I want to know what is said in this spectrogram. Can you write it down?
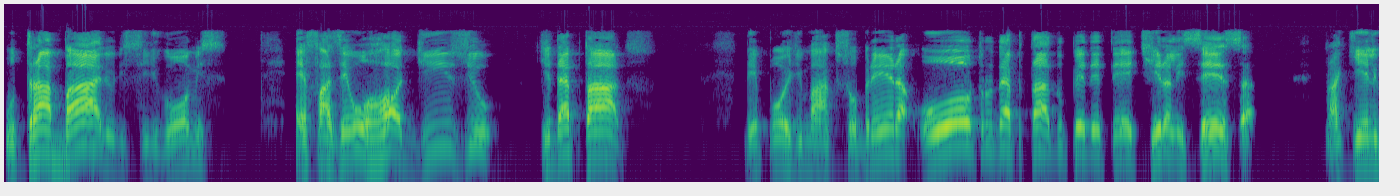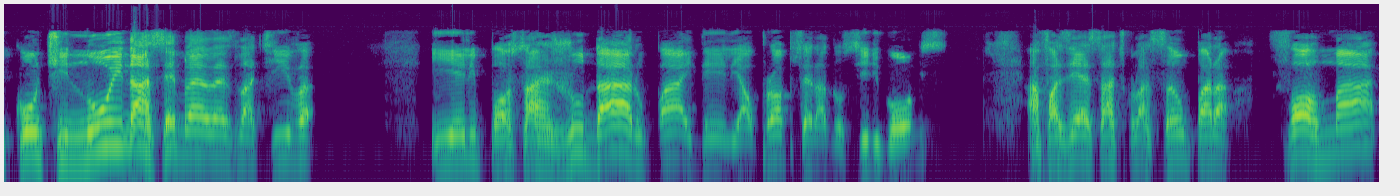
o trabalho de Cid Gomes é fazer um rodízio de deputados. Depois de Marcos Sobreira, outro deputado do PDT tira licença para que ele continue na Assembleia Legislativa e ele possa ajudar o pai dele, ao próprio senador Cid Gomes, a fazer essa articulação para formar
